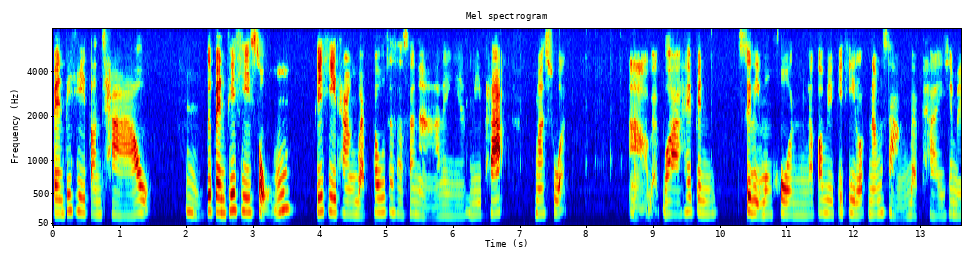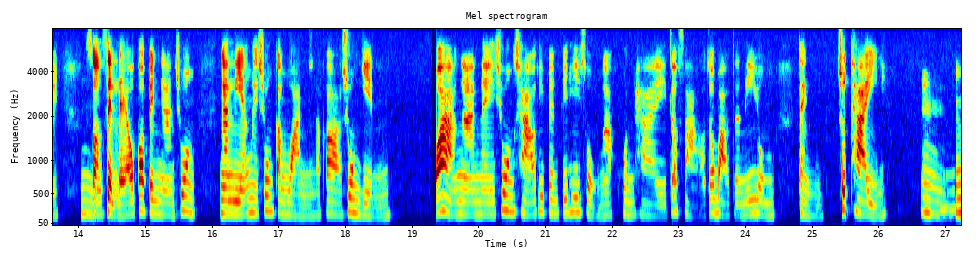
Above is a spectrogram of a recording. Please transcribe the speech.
เป็นพิธีตอนเช้าคือเป็นพิธีสงฆ์ พิธีทางแบบพระพุทธศาสนาอะไรเงี้ย มีพระมาสวด อ่า แบบว่าให้เป็นสิริมงคล แล้วก็มีพิธีรดน้ำสังแบบไทยใช่ไหม うん สอนเสร็จแล้วก็เป็นงานช่วงงานเลี้ยงในช่วงกลางวัน แล้วก็ช่วงเย็น ว่างานในช่วงเช้าที่เป็นพิธีสงฆ์อ่ะ คนไทยเจ้าสาวเจ้าบ่าวจะนิยมแต่งชุดไทย うん。 อื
